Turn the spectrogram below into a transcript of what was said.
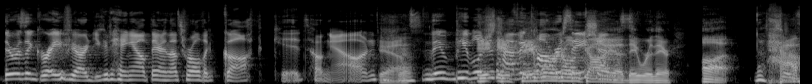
there was a graveyard. You could hang out there, and that's where all the goth kids hung out. And Yeah. they, people are If- just if having they weren't on conversations. Gaia, they were there. Uh, That's so Habbo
